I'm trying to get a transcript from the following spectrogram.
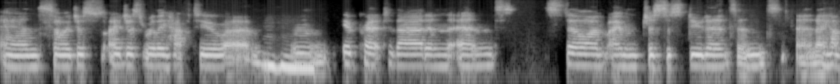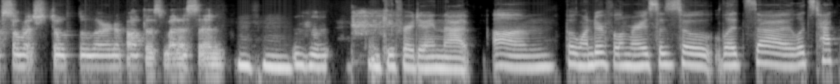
and so i just i just really have to um, mm-hmm. Mm, give credit to that and and still I'm I'm just a student and and I have so much still to learn about this medicine. Mm-hmm. Mm-hmm. Thank you for doing that. Um, but wonderful, Marissa. So let's uh, let's talk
